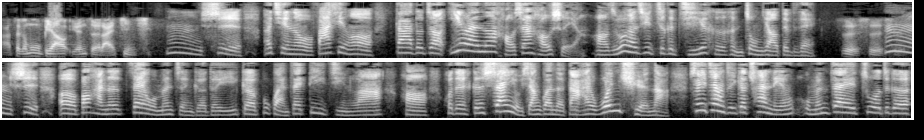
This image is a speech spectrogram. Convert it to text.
啊这个目标原则来进行。嗯，是，而且呢，我发现哦，大家都知道宜兰呢好山好水啊，啊，如何去这个结合很重要，对不对？是是，嗯是，呃，包含了在我们整个的一个，不管在地景啦，哈，或者跟山有相关的，当然还有温泉呐、啊，所以这样子一个串联，我们在做这个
